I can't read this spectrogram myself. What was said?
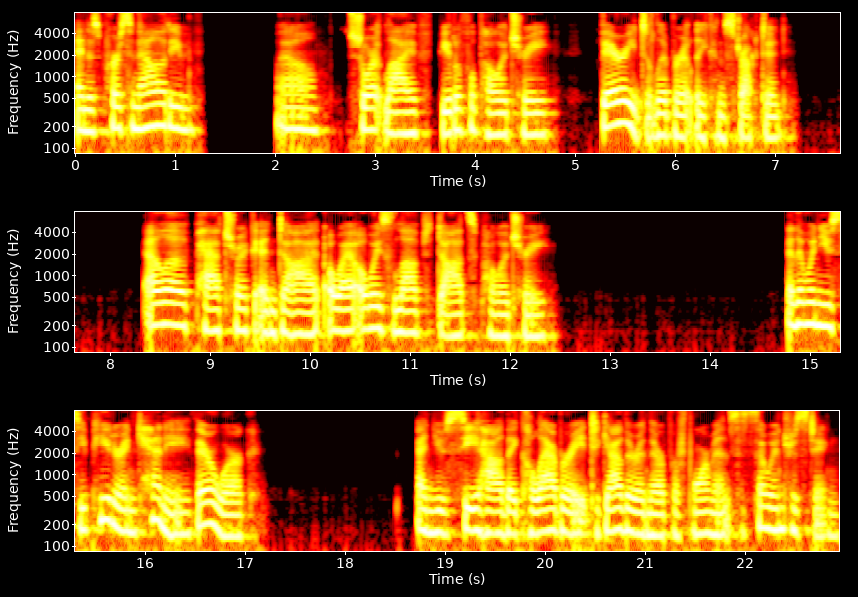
And his personality, well, short life, beautiful poetry, very deliberately constructed. Ella, Patrick, and Dot, oh, I always loved Dot's poetry. And then when you see Peter and Kenny, their work, and you see how they collaborate together in their performance, it's so interesting.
